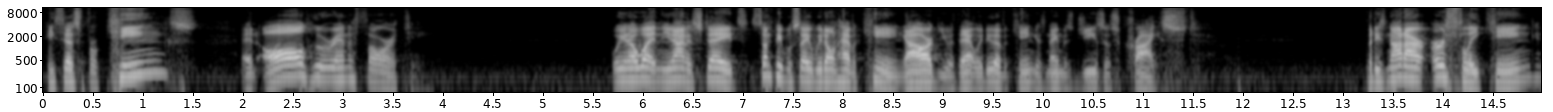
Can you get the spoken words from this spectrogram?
He says, for kings and all who are in authority. Well, you know what? In the United States, some people say we don't have a king. I argue with that. We do have a king. His name is Jesus Christ. But he's not our earthly king.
